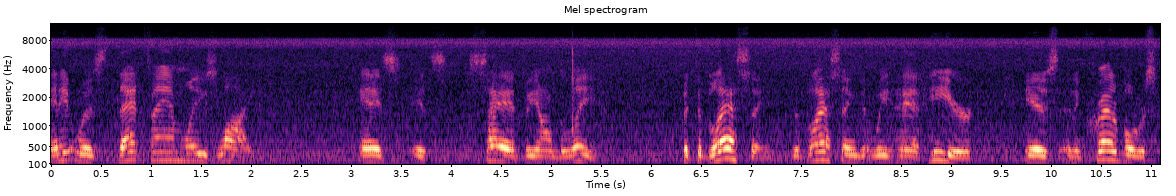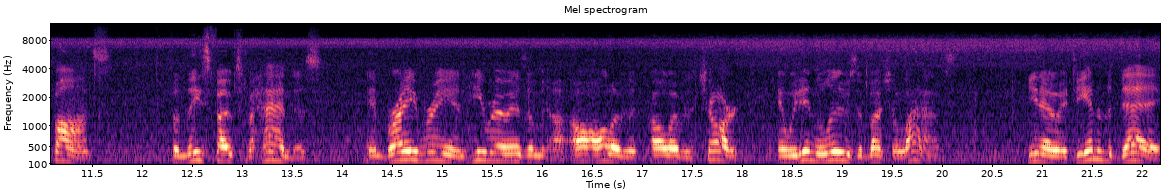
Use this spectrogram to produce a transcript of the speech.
And it was that family's life. And it's, it's sad beyond belief. But the blessing, the blessing that we have here is an incredible response from these folks behind us and bravery and heroism all over the, all over the chart and we didn't lose a bunch of lives. You know, at the end of the day,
